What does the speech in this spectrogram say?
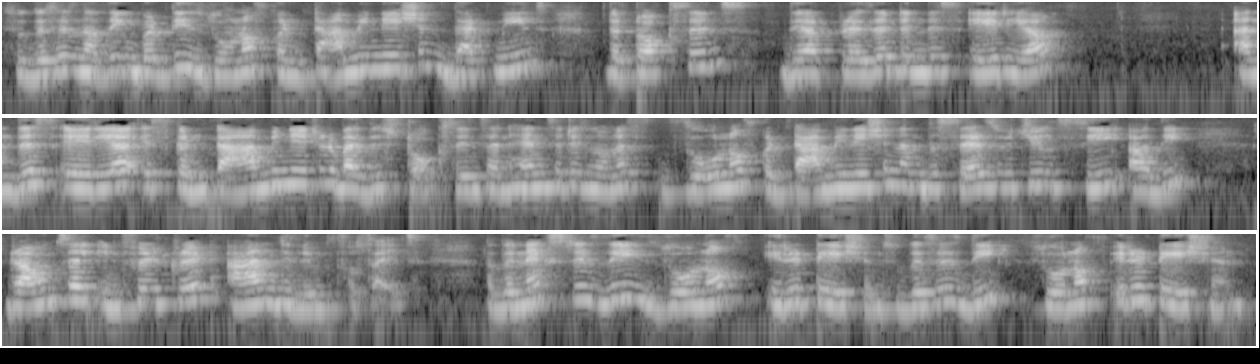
So this is nothing but the zone of contamination. That means the toxins, they are present in this area. And this area is contaminated by these toxins and hence it is known as zone of contamination and the cells which you'll see are the round cell infiltrate and the lymphocytes. The next is the zone of irritation. So this is the zone of irritation.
